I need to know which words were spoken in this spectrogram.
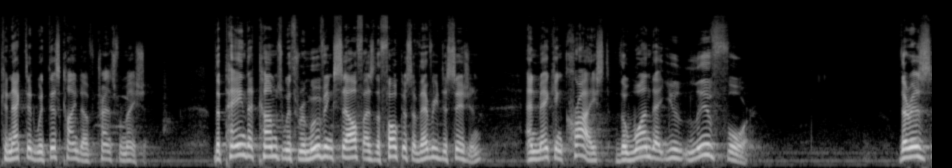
connected with this kind of transformation. The pain that comes with removing self as the focus of every decision and making Christ the one that you live for there is,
